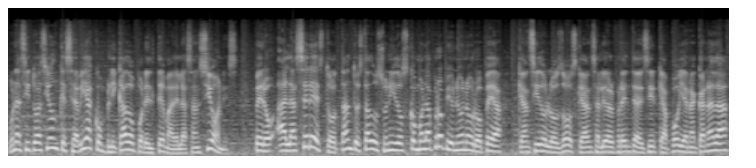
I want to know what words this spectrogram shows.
una situación que se había complicado por el tema de las sanciones. Pero al hacer esto, tanto Estados Unidos como la propia Unión Europea, que han sido los dos que han salido al frente a decir que apoyan a Canadá,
